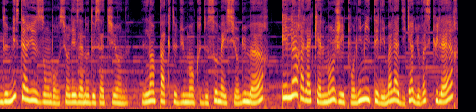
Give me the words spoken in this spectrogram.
de mystérieuses ombres sur les anneaux de Saturne, l'impact du manque de sommeil sur l'humeur et l'heure à laquelle manger pour limiter les maladies cardiovasculaires.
